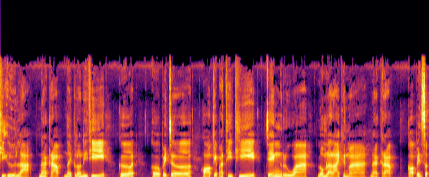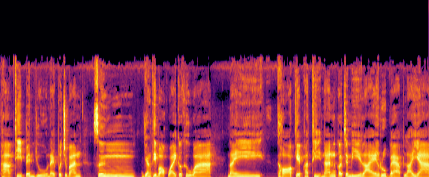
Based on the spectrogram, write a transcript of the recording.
ที่อื่นละนะครับ ในกรณีที่เกิดเออไปเจอหอเก็บอัฐิที่เจ๊งหรือว่าล้มละลายขึ้นมานะครับ ก็เป็นสภาพที่เป็นอยู่ในปัจจุบัน ซึ่งอย่างที่บอกไว้ก็คือว่าในหอเก็บอัฐินั้นก็จะมีหลายรูปแบบหลายอย่าง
